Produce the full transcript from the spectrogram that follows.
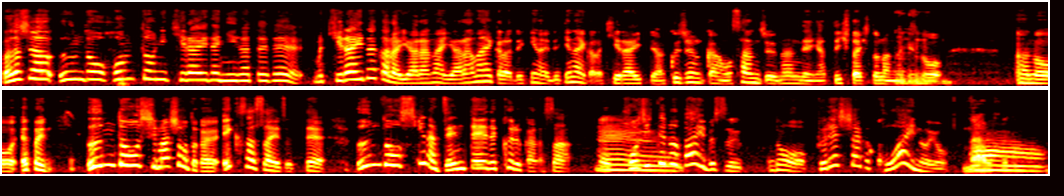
私は運動本当に嫌いで苦手で、まあ、嫌いだからやらないやらないからできないできないから嫌いって悪循環を30何年やってきた人なんだけど、うんあのやっぱり運動しましょうとかエクササイズって運動好きな前提で来るからさもうポジティブバイブスのプレッシャーが怖いのよ。なるほど。ほ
